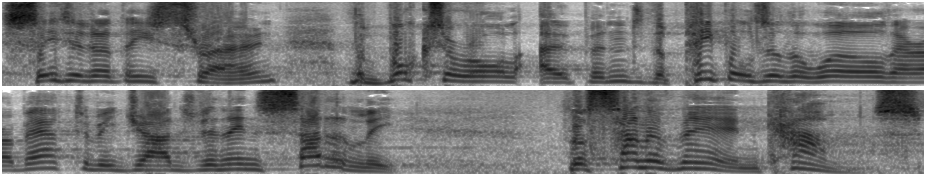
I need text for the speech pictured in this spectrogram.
seated at his throne, the books are all opened, the peoples of the world are about to be judged, and then suddenly the Son of Man comes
